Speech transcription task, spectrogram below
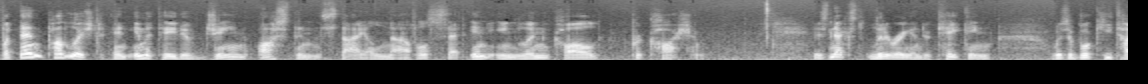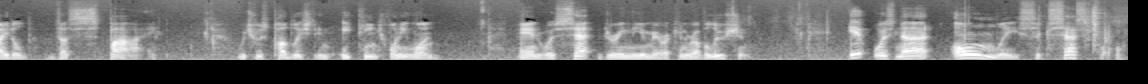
but then published an imitative Jane Austen style novel set in England called Precaution. His next literary undertaking was a book he titled The Spy, which was published in 1821 and was set during the American Revolution. It was not only successful,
